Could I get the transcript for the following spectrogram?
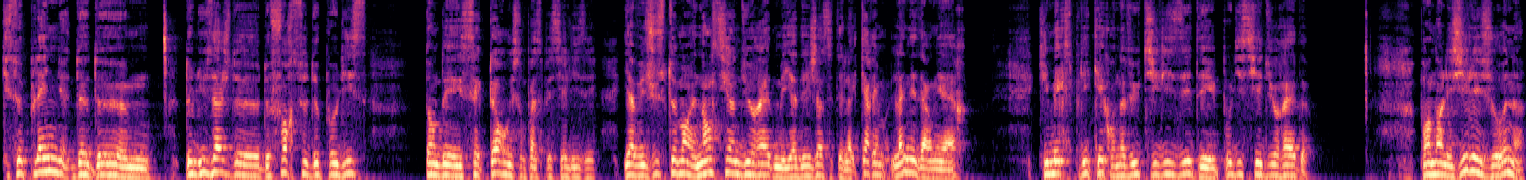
Qui se plaignent de, de, de l'usage de, de forces de police dans des secteurs où ils ne sont pas spécialisés. Il y avait justement un ancien du RAID, mais il y a déjà, c'était l'année dernière, qui m'expliquait qu'on avait utilisé des policiers du RAID pendant les Gilets jaunes,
